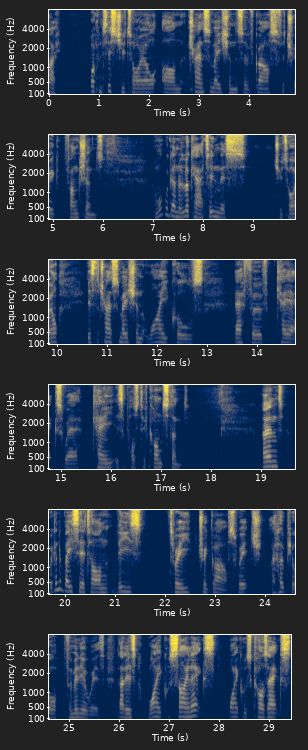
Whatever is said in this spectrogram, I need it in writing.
Hi, welcome to this tutorial on transformations of graphs for trig functions. And what we're going to look at in this tutorial is the transformation y equals f of kx where k is a positive constant. And we're going to base it on these three trig graphs which I hope you're familiar with. That is y equals sine x, y equals cos x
